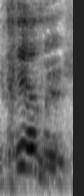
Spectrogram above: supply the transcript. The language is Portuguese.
renas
